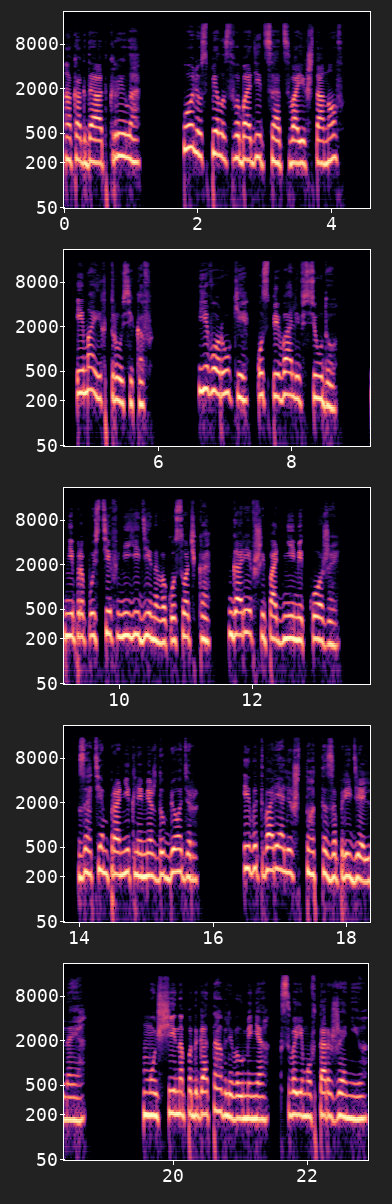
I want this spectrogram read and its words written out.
А когда открыла, Поль успел освободиться от своих штанов и моих трусиков. Его руки успевали всюду, не пропустив ни единого кусочка горевшей под ними кожи. Затем проникли между бедер и вытворяли что-то запредельное. Мужчина подготавливал меня к своему вторжению.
